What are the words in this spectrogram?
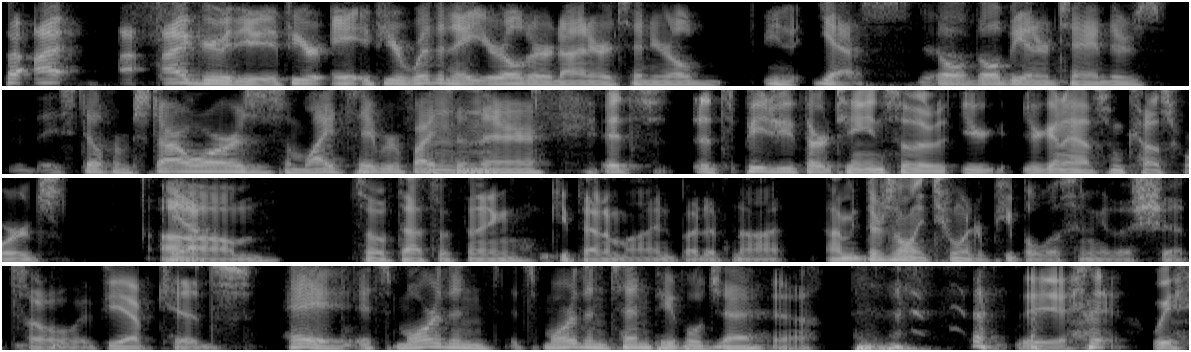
But I, I, I agree with you. If you're eight, if you're with an eight year old or a nine or a ten year old, you know, yes, Yeah. they'll they'll be entertained. There's they steal from Star Wars. There's some lightsaber fights in Mhm. there. it's it's PG thirteen, so there, you're you're gonna have some cuss words. Yeah. Um, so if that's a thing, keep that in mind. But if not, I mean, there's only 200 people listening to this shit. So if you have kids, Hey, it's more than it's more than ten people, Jay. Yeah. the, we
